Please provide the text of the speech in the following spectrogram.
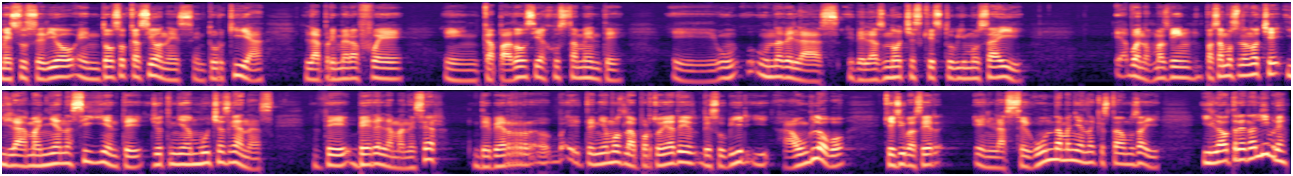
me sucedió en dos ocasiones en Turquía. La primera fue en Capadocia justamente, eh, una de las, de las noches que estuvimos ahí. Eh, bueno, más bien pasamos la noche y la mañana siguiente yo tenía muchas ganas de ver el amanecer, de ver, eh, teníamos la oportunidad de, de subir a un globo, que eso iba a ser en la segunda mañana que estábamos ahí, y la otra era libre.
